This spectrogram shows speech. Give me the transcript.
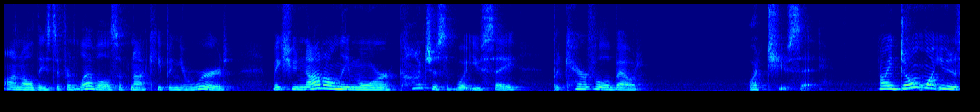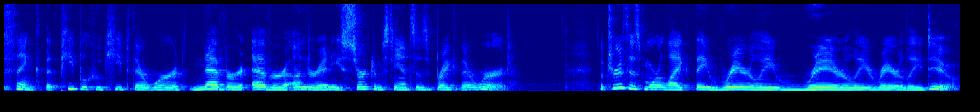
on all these different levels of not keeping your word makes you not only more conscious of what you say, but careful about what you say. Now, I don't want you to think that people who keep their word never, ever, under any circumstances, break their word. The truth is more like they rarely, rarely, rarely do.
